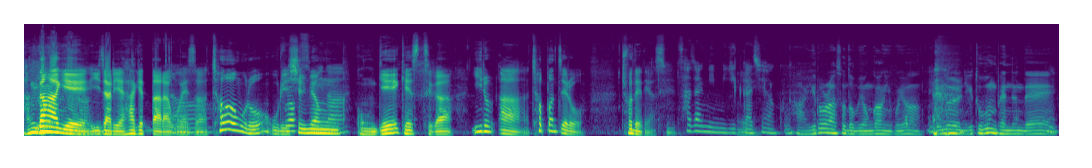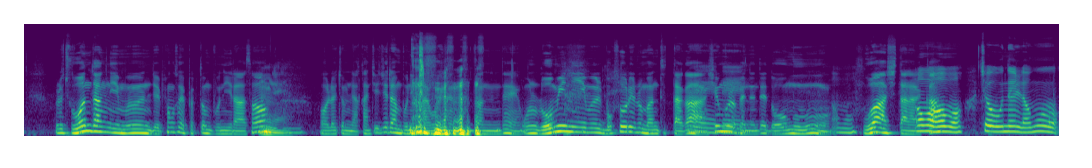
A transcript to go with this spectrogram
당당하게 유명해지자. 이 자리에 하겠다라고 어. 해서 처음으로 우리 부럽습니다. 실명 공개 게스트가 1월 아첫 번째로 초대되었습니다. 사장님이기까지 예. 하고. 아 1호라서 너무 영광이고요. 네. 오늘 두 분 뵀는데 원래 주 원장님은 이제 평소에 뵙던 분이라서 네. 원래 좀 약간 찌질한 분인 줄 알고 있었는데 오늘 로미님을 목소리로만 듣다가 네, 실물을 네. 뵀는데 너무 어머. 우아하시다랄까 어머 어머. 저 오늘 너무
